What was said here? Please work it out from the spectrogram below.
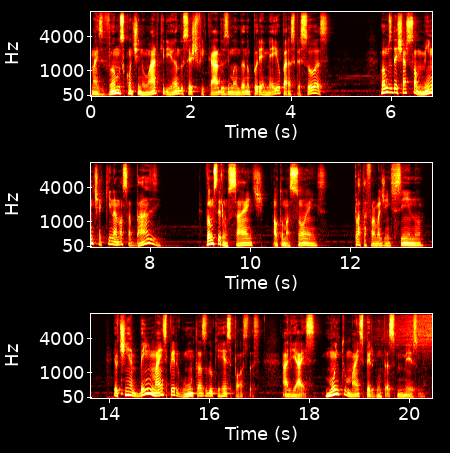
Mas vamos continuar criando certificados e mandando por e-mail para as pessoas? Vamos deixar somente aqui na nossa base? Vamos ter um site, automações, plataforma de ensino? Eu tinha bem mais perguntas do que respostas. Aliás, muito mais perguntas mesmo.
